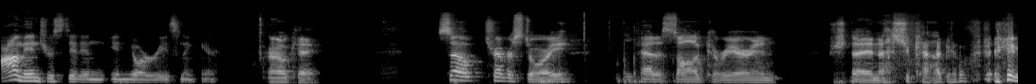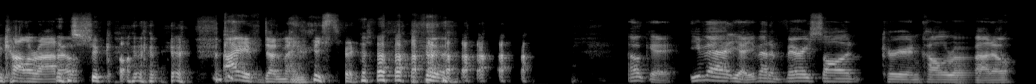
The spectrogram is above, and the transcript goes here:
i'm interested in in your reasoning here Okay. So Trevor Story, you've had a solid career in in uh, Chicago, in Colorado. chicago I've done my research. Okay, you've had yeah, you've had a very solid career in Colorado.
